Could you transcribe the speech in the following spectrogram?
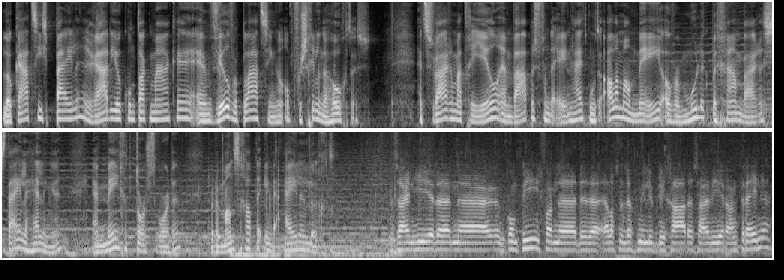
locaties peilen, radiocontact maken en veel verplaatsingen op verschillende hoogtes. Het zware materieel en wapens van de eenheid moeten allemaal mee over moeilijk begaanbare steile hellingen en meegetorst worden door de manschappen in de ijle lucht. We zijn hier een, uh, een van de, de, de 11e Luchtmilibrigade zijn we hier aan het trainen.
